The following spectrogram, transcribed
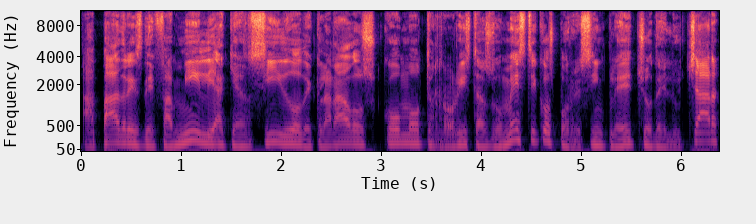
a padres de familia que han sido declarados como terroristas domésticos por el simple hecho de luchar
